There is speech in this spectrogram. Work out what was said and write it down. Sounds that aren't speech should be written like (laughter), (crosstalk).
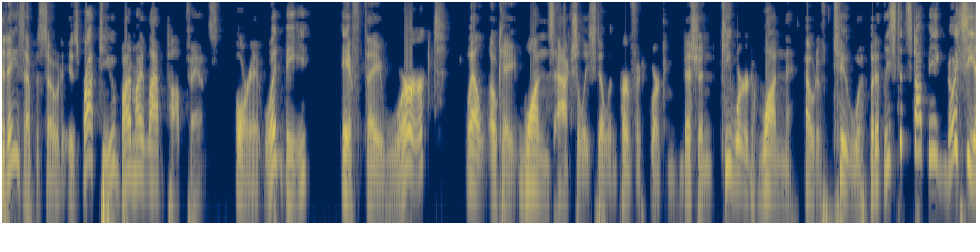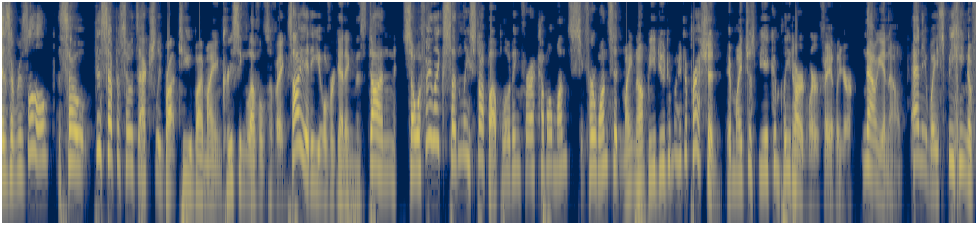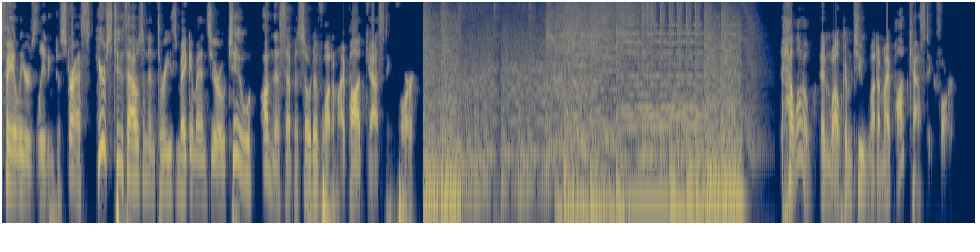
Today's episode is brought to you by my laptop fans. Or it would be if they worked. Well, okay, one's actually still in perfect working condition. Keyword one out of two, but at least it stopped being (laughs) noisy as a result. So, this episode's actually brought to you by my increasing levels of anxiety over getting this done. So, if I like suddenly stop uploading for a couple months, for once it might not be due to my depression. It might just be a complete hardware failure. Now you know. Anyway, speaking of failures leading to stress, here's 2003's Mega Man Zero Two on this episode of What Am I Podcasting For? Hello, and welcome to What Am I Podcasting For?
